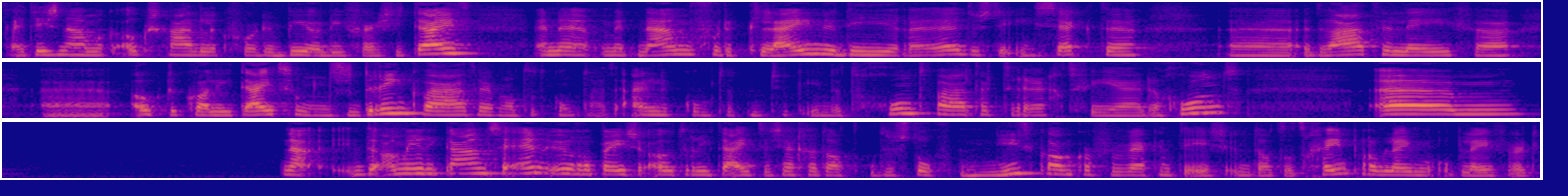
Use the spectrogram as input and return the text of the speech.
Het is namelijk ook schadelijk voor de biodiversiteit en uh, met name voor de kleine dieren, hè, dus de insecten, uh, het waterleven, ook de kwaliteit van ons drinkwater, want het komt uiteindelijk komt het natuurlijk in het grondwater terecht via de grond. Um, nou, de Amerikaanse en Europese autoriteiten zeggen dat de stof niet kankerverwekkend is en dat het geen problemen oplevert.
